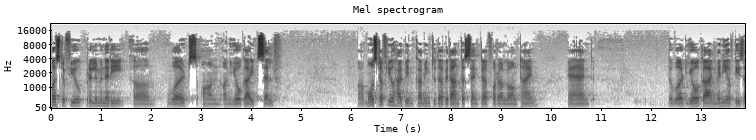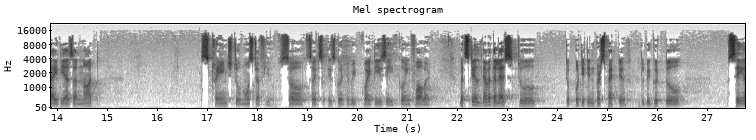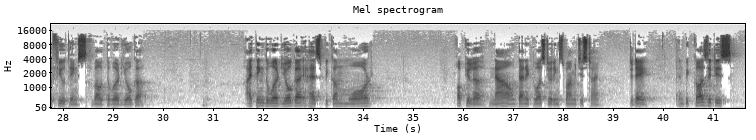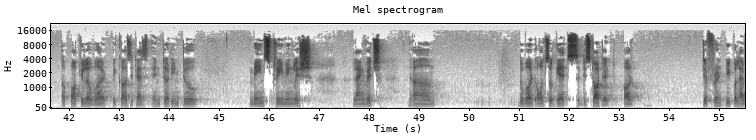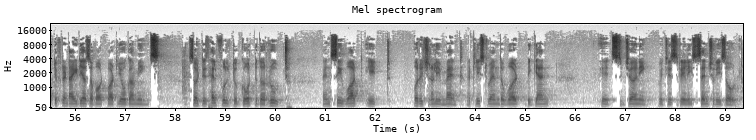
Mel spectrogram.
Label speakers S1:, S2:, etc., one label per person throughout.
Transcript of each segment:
S1: First, a few preliminary um, words on, on yoga itself. Uh, most of you have been coming to the Vedanta Center for a long time, and the word yoga and many of these ideas are not strange to most of you. So, so it's, it's going to be quite easy going forward. But still, nevertheless, to, to put it in perspective, it'll be good to say a few things about the word yoga. I think the word yoga has become more popular now than it was during Swamiji's time today. And because it is a popular word, because it has entered into mainstream English language, um, the word also gets distorted, or different people have different ideas about what yoga means. So it is helpful to go to the root and see what it originally meant, at least when the word began its journey, which is really centuries old.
